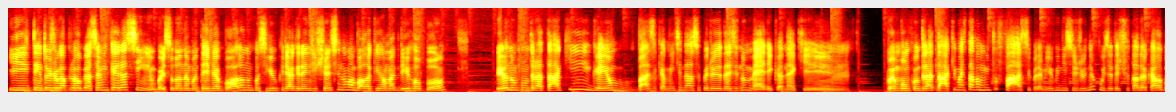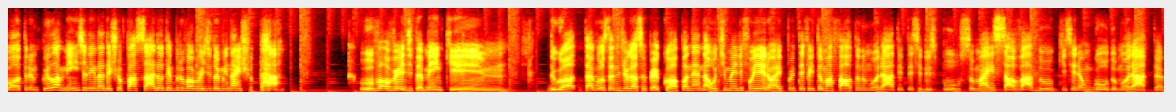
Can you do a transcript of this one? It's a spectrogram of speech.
e tentou jogar a prorrogação inteira assim. O Barcelona manteve a bola, não conseguiu criar grande chance numa bola que o Real Madrid roubou. Veio num contra-ataque e ganhou basicamente na superioridade numérica, né? Que foi um bom contra-ataque, mas estava muito fácil. Para mim, o Vinícius Júnior podia ter chutado aquela bola tranquilamente, ele ainda deixou passar, deu tempo pro Valverde dominar e chutar. O Valverde também que tá gostando de jogar Supercopa, né? Na última ele foi herói por ter feito uma falta no Morata e ter sido expulso, mas salvado que seria um gol do Morata.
